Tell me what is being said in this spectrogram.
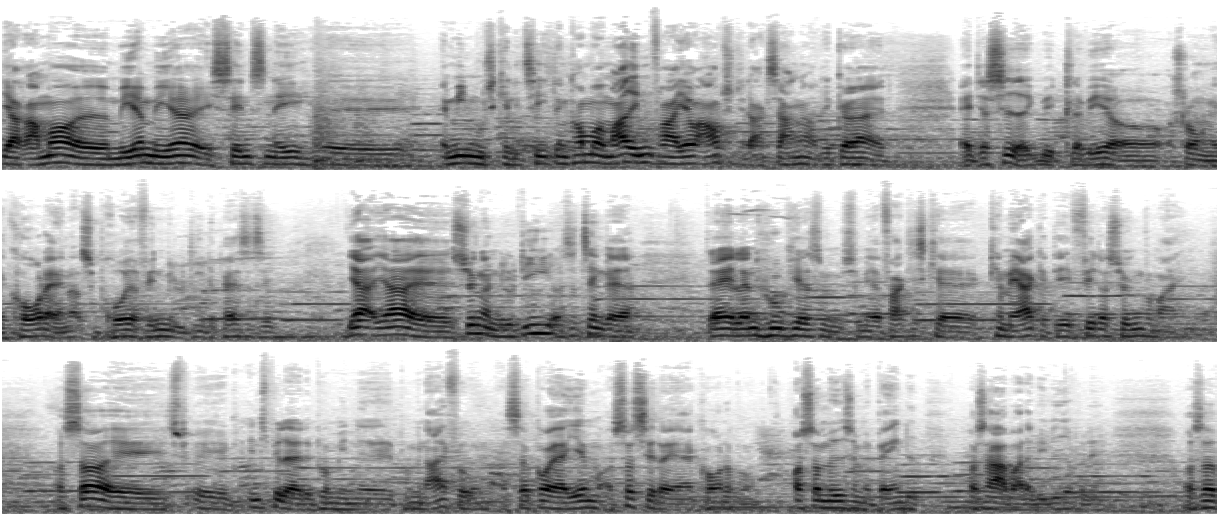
jeg rammer mere og mere essensen af, øh, af min musikalitet. Den kommer meget indenfra. Jeg er jo autodidakt sanger, og det gør, at, at jeg sidder ikke ved et klaver og, og slår nogle akkorder an, og så prøver jeg at finde en melodi, der passer til. Jeg, jeg øh, synger en melodi, og så tænker jeg, der er et eller andet hook her, som, som jeg faktisk kan, kan mærke, at det er fedt at synge for mig. Og så øh, øh, indspiller jeg det på min, øh, på min iPhone, og så går jeg hjem, og så sætter jeg akkorder på. Og så mødes jeg med bandet, og så arbejder vi videre på det. Og så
